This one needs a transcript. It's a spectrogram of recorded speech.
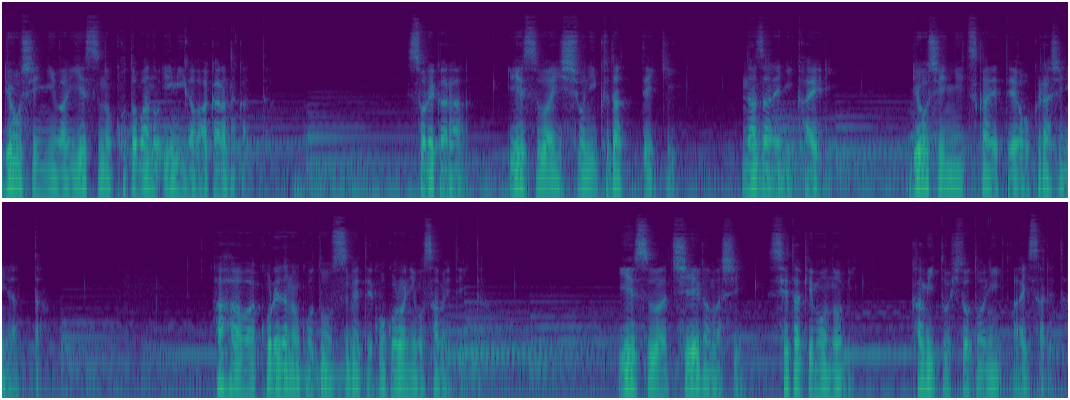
両親にはイエスの言葉の意味がわからなかった。それからイエスは一緒に下っていきナザレに帰り両親に仕えてお暮らしになった。母はこれらのことをすべて心に収めていた。イエスは知恵が増し背丈も伸び神と人とに愛された。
